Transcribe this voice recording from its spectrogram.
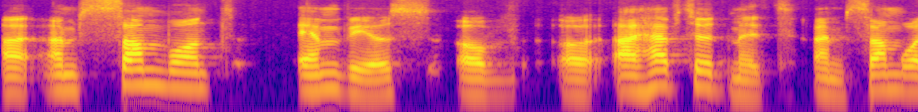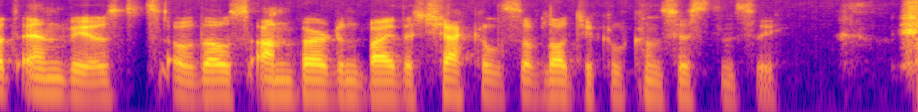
I, I'm somewhat envious of. Uh, I have to admit, I'm somewhat envious of those unburdened by the shackles of logical consistency.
